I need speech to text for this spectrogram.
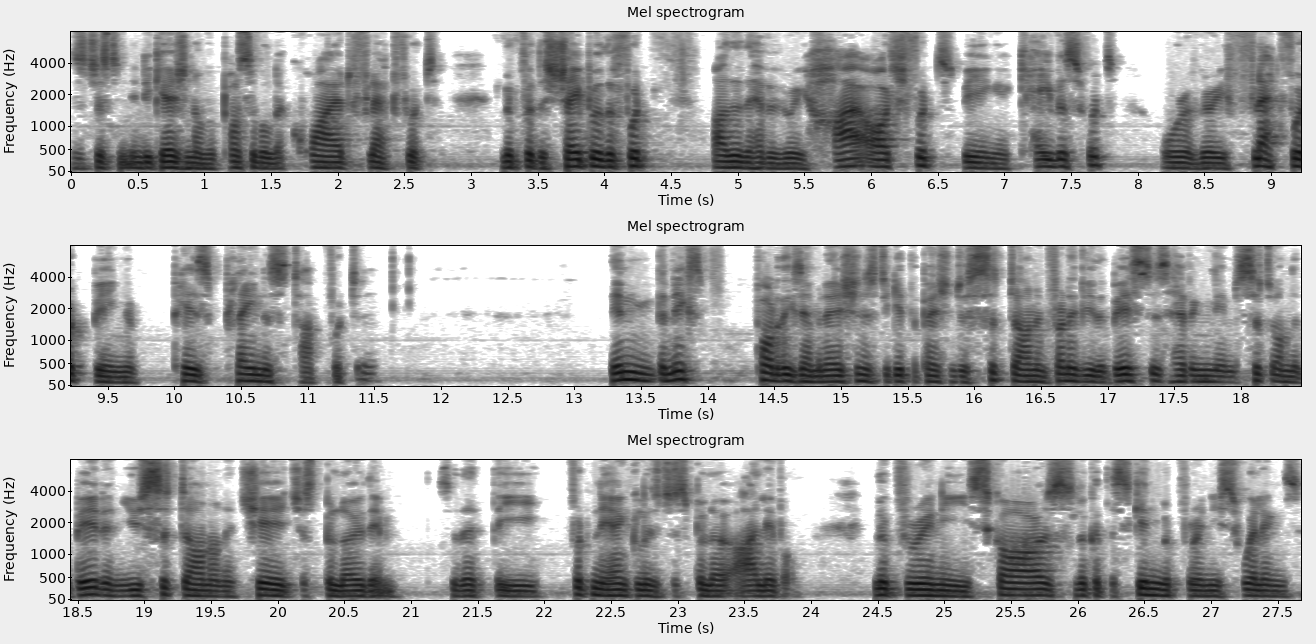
Is just an indication of a possible acquired flat foot. Look for the shape of the foot, Either they have a very high arched foot, being a cavus foot, or a very flat foot, being a pes planus type foot. Then the next part of the examination is to get the patient to sit down in front of you. The best is having them sit on the bed and you sit down on a chair just below them so that the foot and the ankle is just below eye level. Look for any scars, look at the skin, look for any swellings.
